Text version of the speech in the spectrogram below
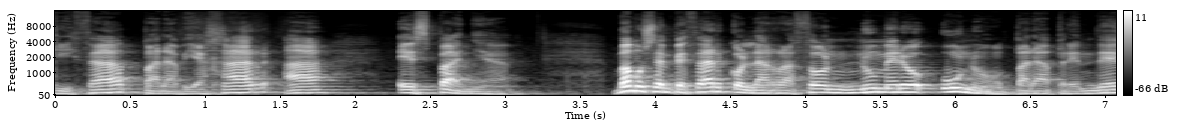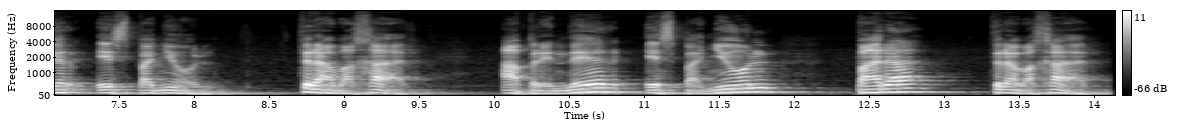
quizá para viajar a España. Vamos a empezar con la razón número uno para aprender español. Trabajar. Aprender español para trabajar.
